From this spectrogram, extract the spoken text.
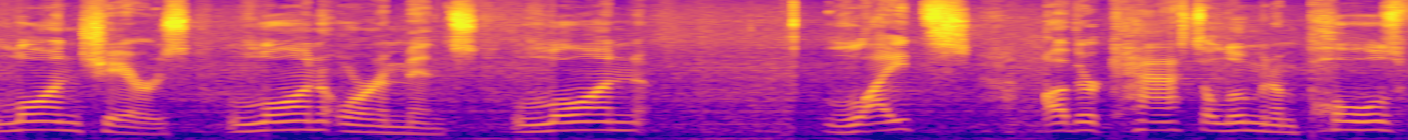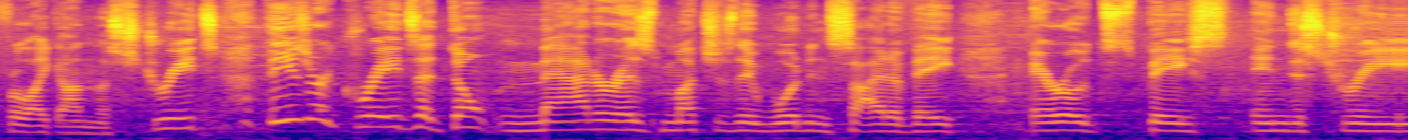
Lawn chairs, lawn ornaments, lawn lights, other cast aluminum poles for like on the streets. These are grades that don't matter as much as they would inside of a aerospace industry,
